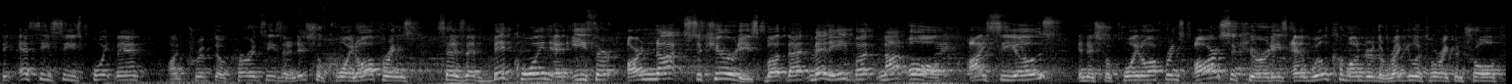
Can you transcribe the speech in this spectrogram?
The SEC's point man on cryptocurrencies and initial coin offerings says that Bitcoin and Ether are not securities, but that many, but not all, ICOs, initial coin offerings, are securities and will come under the regulatory control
